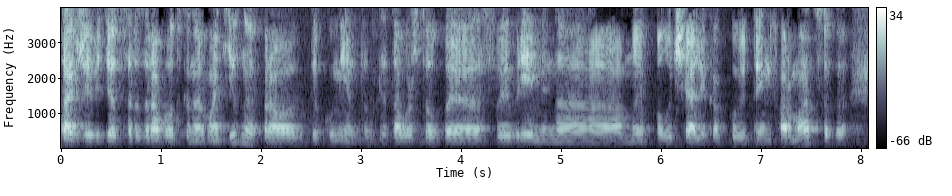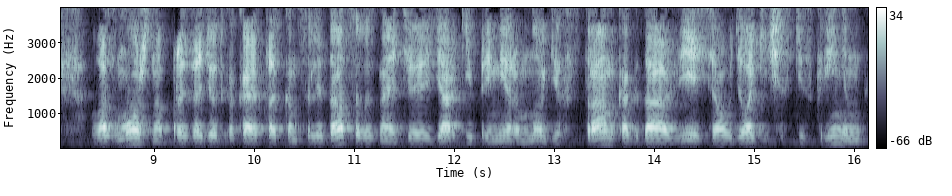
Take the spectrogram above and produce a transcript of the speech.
также ведется разработка нормативных правовых документов для того, чтобы своевременно мы получали какую-то информацию. Возможно, произойдет какая-то консолидация. Вы знаете яркие примеры многих стран, когда весь аудиологический скрининг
